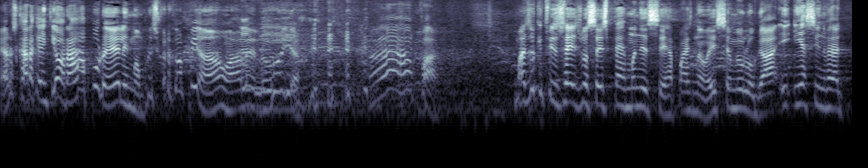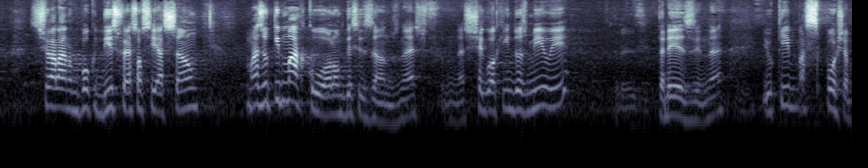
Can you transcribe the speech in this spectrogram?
Eram os caras que a gente orava por ele, irmão. Por isso foi campeão. Aleluia. Ah, rapaz. Mas o que fez vocês permanecer? Rapaz, não, esse é o meu lugar. E, e assim, na verdade, vocês falaram um pouco disso, foi associação. Mas o que marcou ao longo desses anos, né? Chegou aqui em 2013, 13, né? E o que, mas, poxa,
